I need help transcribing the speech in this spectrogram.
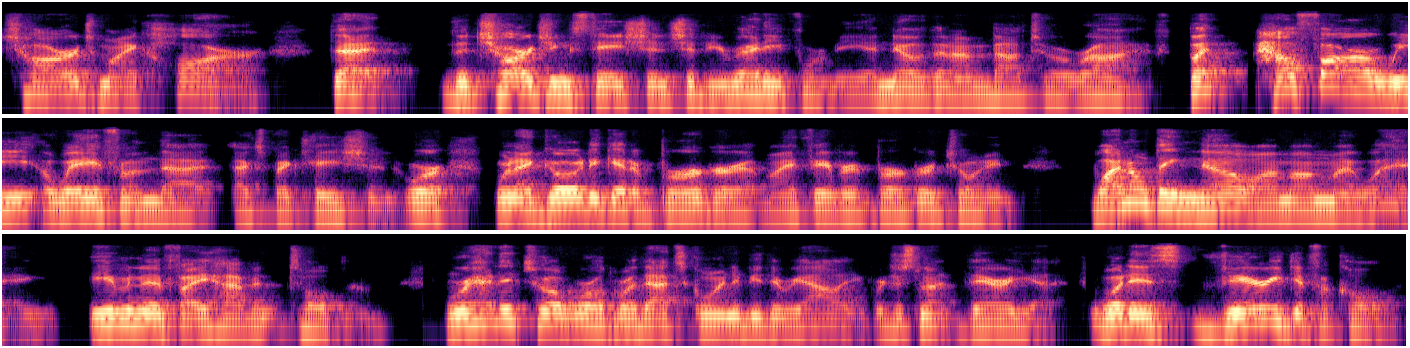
charge my car, that the charging station should be ready for me and know that I'm about to arrive. But how far are we away from that expectation? Or when I go to get a burger at my favorite burger joint, why don't they know I'm on my way, even if I haven't told them? We're headed to a world where that's going to be the reality. We're just not there yet. What is very difficult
